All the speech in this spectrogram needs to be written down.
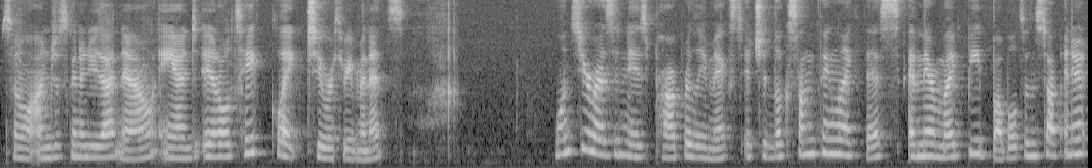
So I'm just going to do that now. And it'll take like two or three minutes. Once your resin is properly mixed, it should look something like this. And there might be bubbles and stuff in it.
